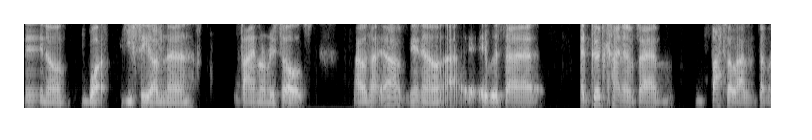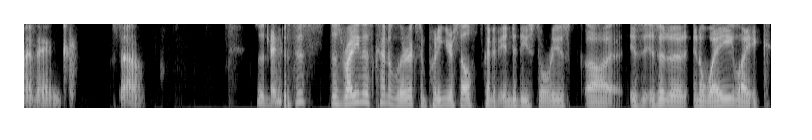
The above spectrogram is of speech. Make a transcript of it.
you know, what you see on the final results, I was like, oh, you know, uh, it was a a good kind of um, battle anthem, I think. So. So and, does this does writing this kind of lyrics and putting yourself kind of into these stories uh is is it a, in a way like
